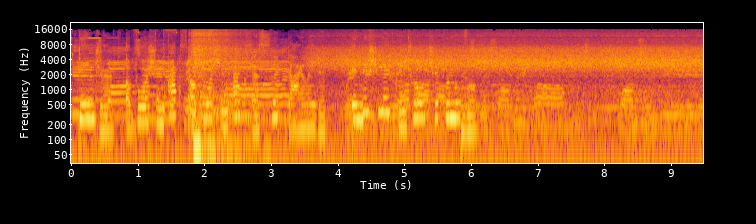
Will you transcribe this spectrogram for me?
Danger. Abortion ac- abortion access slit dilated. Initiate control chip removal. Christmas only comes once a year.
